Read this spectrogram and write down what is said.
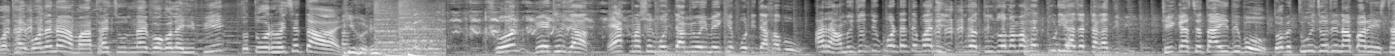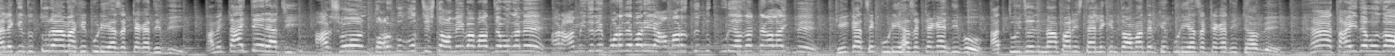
কথায় বলে না মাথায় চুল নাই বগলে হিপি। তো তোর হয়েছে তাই। শোন বেট হয়ে যাক। এক মাসের মধ্যে আমি ওই মেয়েকে পটি দেখাবো। আর আমি যদি পটাতে পারি তোরা দুজন আমাকে কুড়ি হাজার টাকা দিবি। ঠিক আছে তাই দিব। তবে তুই যদি না পারিস তাহলে কিন্তু তোরা আমাকে কুড়ি হাজার টাকা দিবি। আমি তাই তাইতে রাজি। আর শোন তর্ক করছিস তো আমি এবার বাদ যাব কেন? আর আমি যদি পড়াতে পারি আমারও কিন্তু কুড়ি হাজার টাকা লাগবে। ঠিক আছে কুড়ি হাজার টাকায় দিব। আর তুই যদি না পারিস তাহলে কিন্তু আমাদেরকে কুড়ি হাজার টাকা দিতে হবে। হ্যাঁ তাই দেবো যা।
